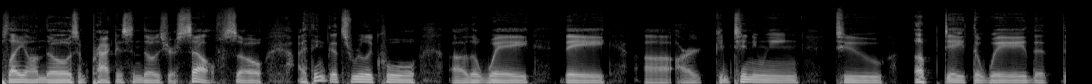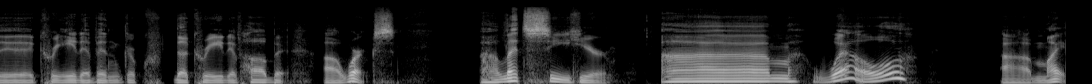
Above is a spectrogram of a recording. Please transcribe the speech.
play on those and practice in those yourself. So I think that's really cool uh, the way they uh, are continuing to update the way that the creative and the creative hub uh, works. Uh, let's see here. Um, well, uh, my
